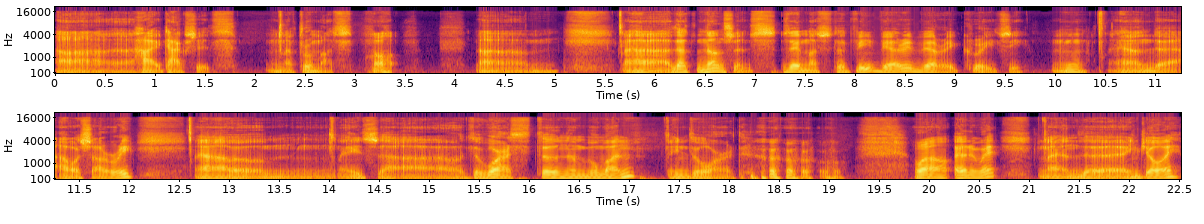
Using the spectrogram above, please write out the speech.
high taxes from us. um, uh, that's nonsense. They must be very, very crazy. Mm. And uh, our salary um, is uh, the worst number one in the world. well, anyway, and uh, enjoy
